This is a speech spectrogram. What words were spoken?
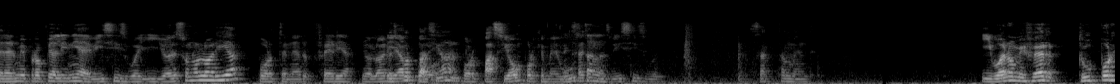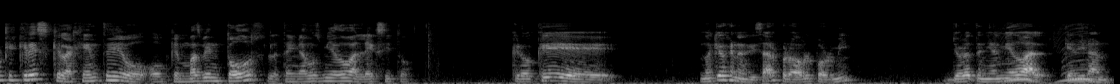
tener mi propia línea de bicis, güey, y yo eso no lo haría por tener feria, yo lo haría por pasión. por pasión, porque me gustan las bicis, güey. Exactamente. Y bueno, mi Fer, ¿tú por qué crees que la gente, o, o que más bien todos, le tengamos miedo al éxito? Creo que no quiero generalizar, pero hablo por mí. Yo le tenía el miedo al qué dirán.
